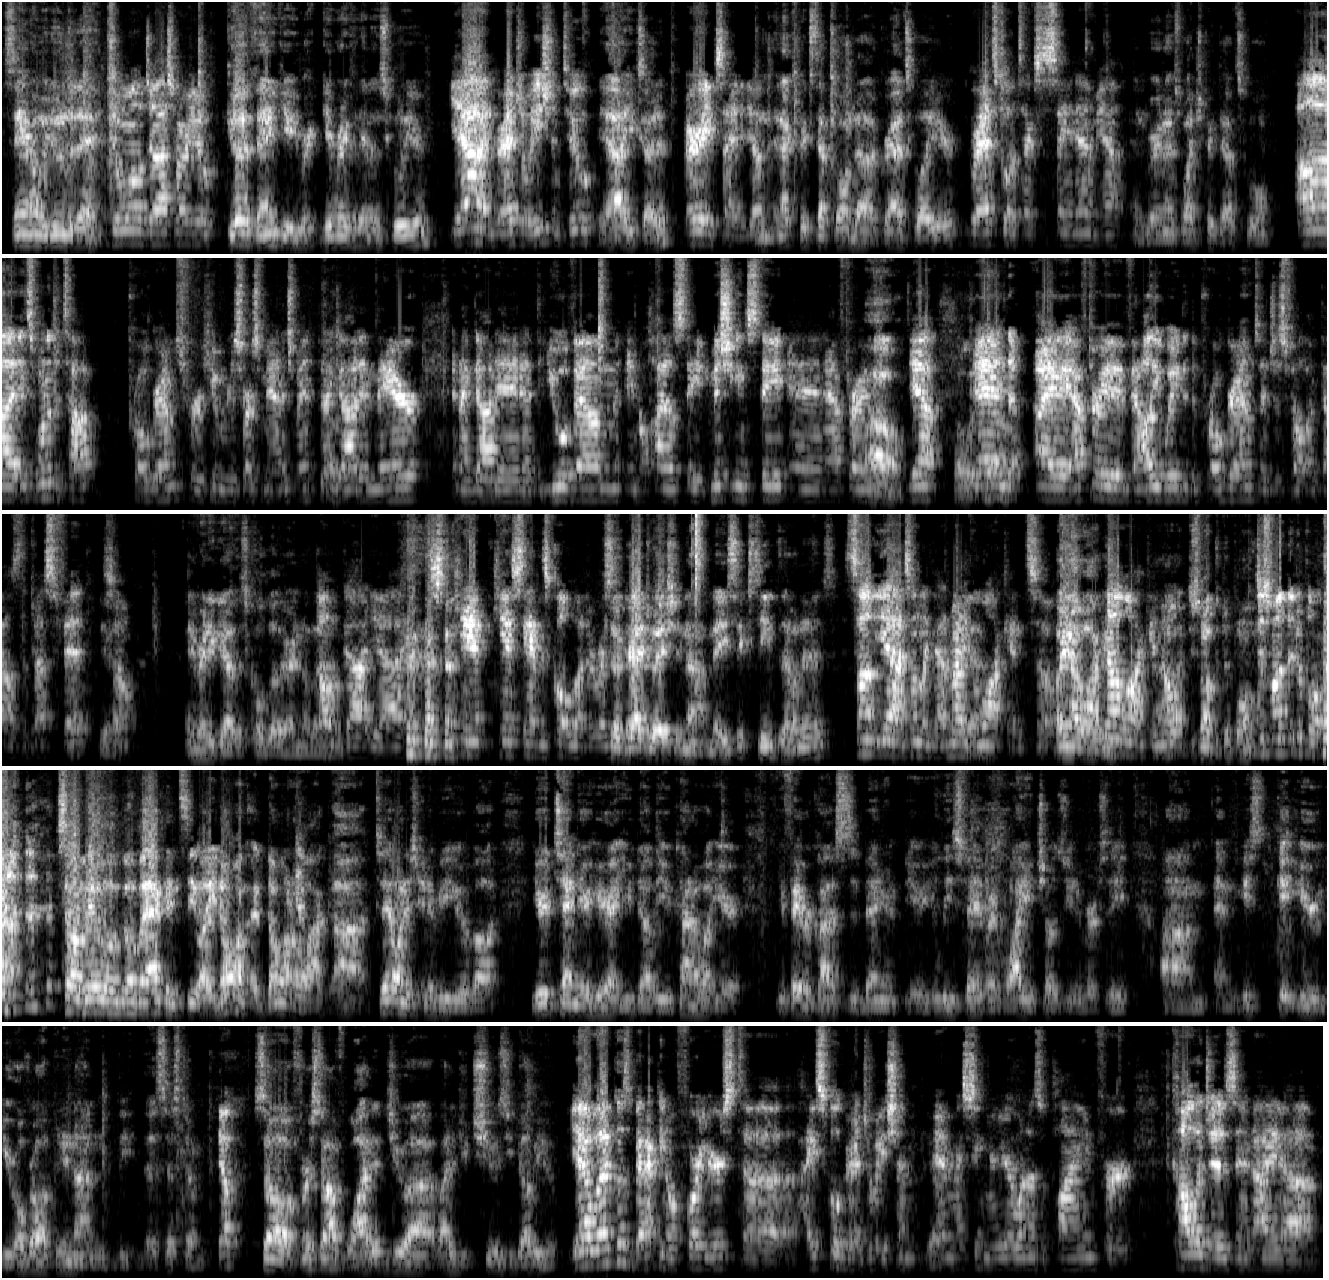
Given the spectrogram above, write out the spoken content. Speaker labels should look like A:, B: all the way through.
A: Sam, how are we doing today?
B: Doing well, Josh. How are you?
A: Good, thank you. You Getting ready for the end of the school year?
B: Yeah, and graduation too.
A: Yeah, you excited?
B: Very excited. Yep.
A: And next big step going to grad school I hear?
B: Grad school at Texas A&M. Yeah.
A: And very nice. Why'd you pick that school?
B: Uh, it's one of the top programs for human resource management.
A: Yeah.
B: I got in there, and I got in at the U of M, in Ohio State, Michigan State, and after I
A: Wow.
B: yeah,
A: Holy
B: and
A: cow.
B: I after I evaluated the programs, I just felt like that was the best fit.
A: Yeah.
B: So
A: And ready to get out of this cold weather, I know that.
B: oh god, yeah, can't can't stand this cold weather. Right
A: So graduation uh, May 16th, is that when it is?
B: So, yeah, something like that. I'm not even walking. So
A: Oh, you're not walking?
B: Not walking,
A: Uh,
B: no.
A: Just want the diploma.
B: just want the diploma.
A: So maybe we'll go back and see why you don't want don't want to
B: Yeah.
A: walk. Uh, today I wanted to interview you about your tenure here at UW, kind of what your your favorite classes have been, your, your, least favorite, why you chose university, um, and just get your, your overall opinion on the, the system.
B: Yep.
A: So first off, why did you uh, why did you choose UW?
B: Yeah, well, that goes back, you know, four years to high school graduation
A: Yeah.
B: and my senior year when I was applying for colleges, and I uh,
